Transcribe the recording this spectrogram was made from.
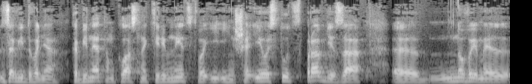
завідування кабінетом, класне керівництво і інше. І ось тут справді за е, новими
